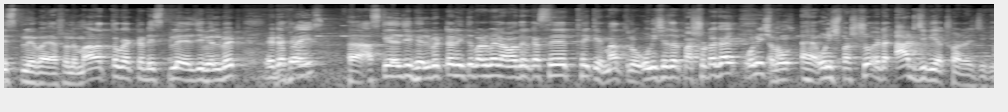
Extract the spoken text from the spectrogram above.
ডিসপ্লে ভাই আসলে মারাত্মক একটা ডিসপ্লে এলজি ভেলভেট এটা price? হ্যাঁ আজকে এলজি ভেলভেটটা নিতে পারবেন আমাদের কাছে থেকে মাত্র উনিশ হাজার পাঁচশো টাকায় 19,500 এবং হ্যাঁ উনিশ পাঁচশো এটা আট জিবি একশো আঠাশ জিবি।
